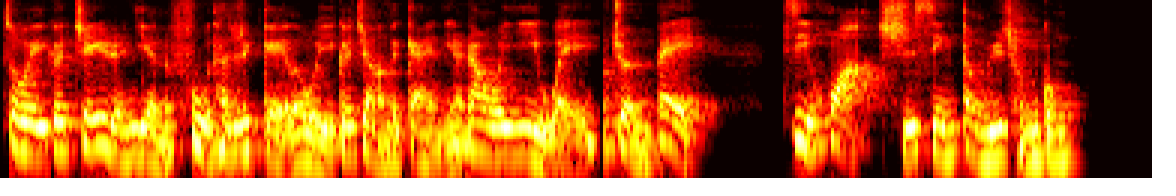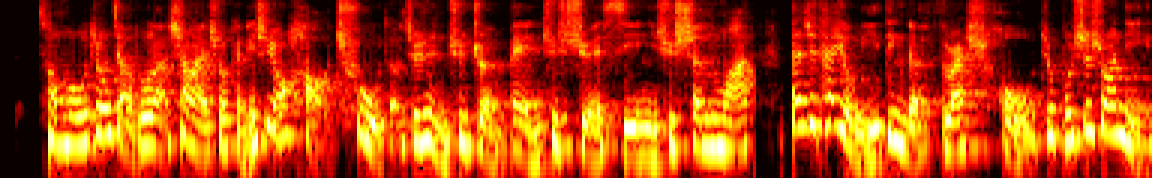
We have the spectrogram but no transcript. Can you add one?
作为一个 J 人严父，他就是给了我一个这样的概念，让我以为准备、计划、实行等于成功。从某种角度来上来说，肯定是有好处的，就是你去准备、你去学习、你去深挖，但是它有一定的 threshold，就不是说你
